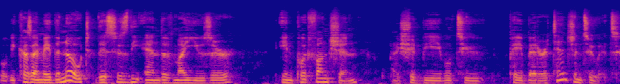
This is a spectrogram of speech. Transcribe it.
Well, because I made the note, this is the end of my user input function. I should be able to pay better attention to it.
